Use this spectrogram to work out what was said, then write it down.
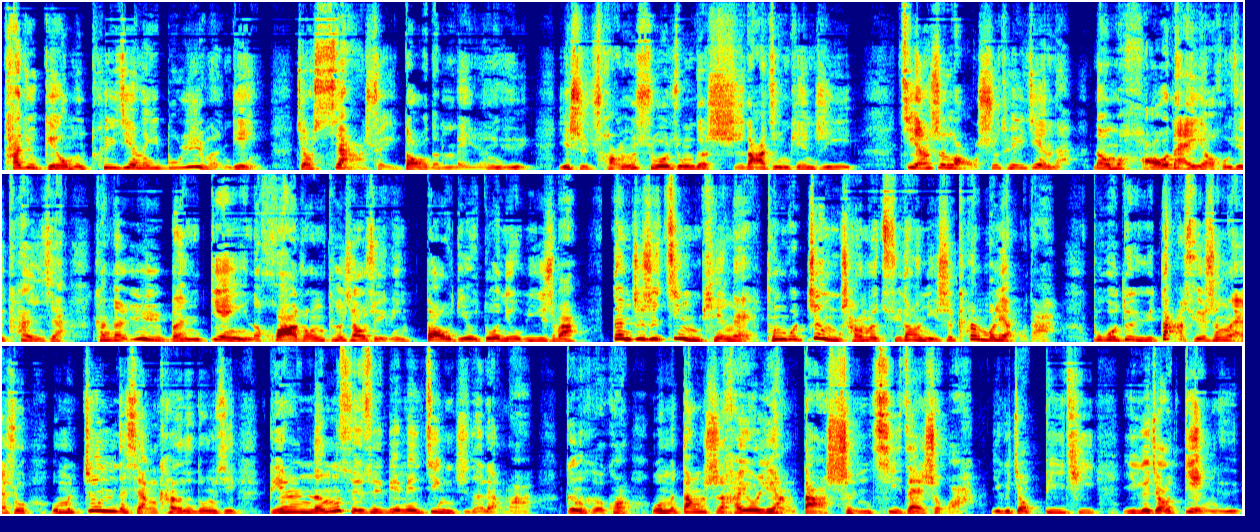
他就给我们推荐了一部日本电影，叫《下水道的美人鱼》，也是传说中的十大禁片之一。既然是老师推荐的，那我们好歹也要回去看一下，看看日本电影的化妆特效水平到底有多牛逼，是吧？但这是禁片哎，通过正常的渠道你是看不了的。不过对于大学生来说，我们真的想看的东西，别人能随随便便禁止得了吗？更何况我们当时还有两大神器在手啊，一个叫 BT，一个叫电驴。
